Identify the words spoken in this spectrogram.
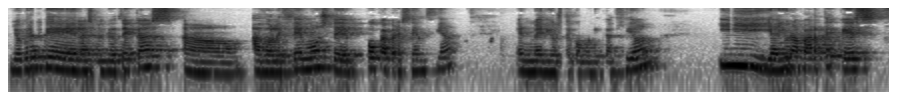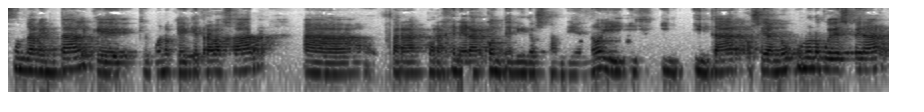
Yo creo que las bibliotecas ah, adolecemos de poca presencia en medios de comunicación y, hay una parte que es fundamental, que, que, bueno, que hay que trabajar para, generar contenidos también, ¿no? Y, dar, o sea, no, uno no puede esperar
